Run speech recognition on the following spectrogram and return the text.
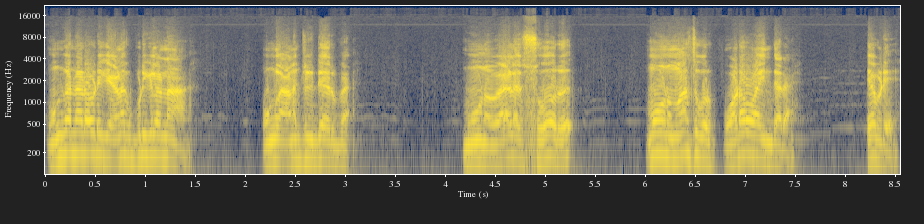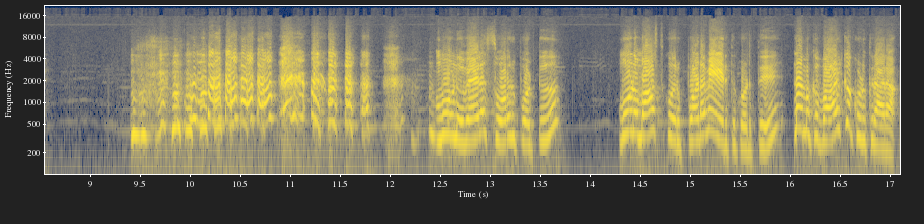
உங்கள் நடவடிக்கை எனக்கு பிடிக்கலன்னா உங்களை அனுப்பிச்சிக்கிட்டே இருப்பேன். மூணு வேளை சோறு மூணு மாதத்துக்கு ஒரு புடவை வாங்கி தரேன். எப்படி? மூணு வேளை சோறு போட்டு மூணு மாசத்துக்கு ஒரு புடவை எடுத்து கொடுத்து நமக்கு வாழ்க்கை கொடுக்கறாராம்.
